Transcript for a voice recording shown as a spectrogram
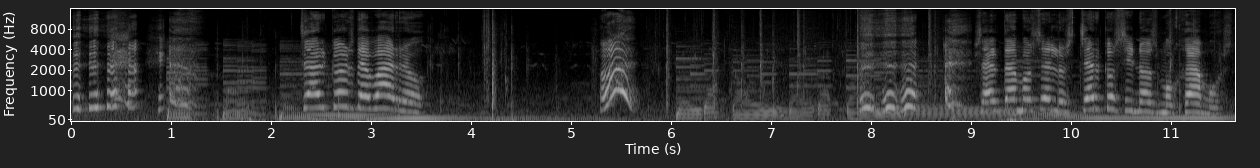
Charcos de barro. Saltamos en los charcos y nos mojamos.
